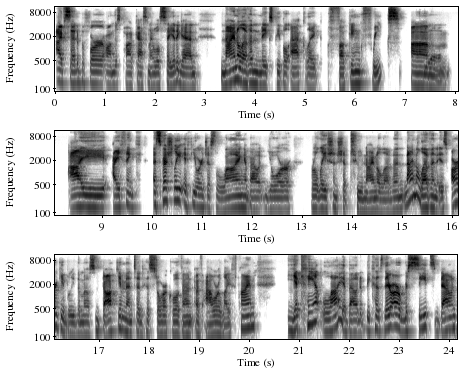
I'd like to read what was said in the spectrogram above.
I've said it before on this podcast, and I will say it again. 9-11 makes people act like fucking freaks. Um. I I think especially if you are just lying about your relationship to 9-11 9-11 is arguably the most documented historical event of our lifetime. You can't lie about it because there are receipts down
